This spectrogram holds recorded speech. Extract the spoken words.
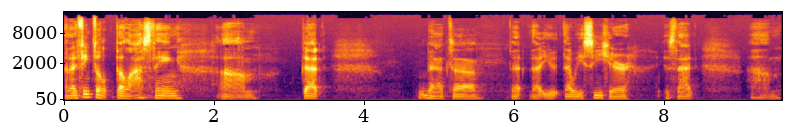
And I think the the last thing um, that that uh, that that you that we see here is that um,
